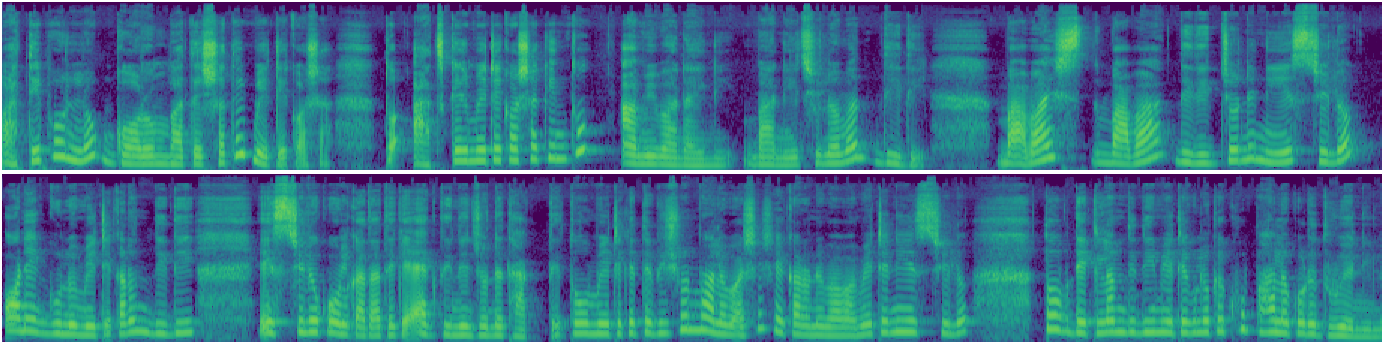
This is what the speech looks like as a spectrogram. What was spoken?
পাতে পড়ল গরম ভাতের সাথে মেটে কষা। তো আজকের মেটে কষা কিন্তু আমি বানাইনি, বানিয়েছিল আমার দিদি। বাবা বাবা দিদির জন্য নিয়ে এসেছিল অনেকগুলো মেটে, কারণ দিদি এসেছিল কলকাতা থেকে একদিনের জন্য থাকতে। তো মেটে খেতে ভীষণ ভালোবাসে, সে কারণে বাবা মেটে নিয়ে এসেছিল। তো দেখলাম দিদি মেটেগুলোকে খুব ভালো করে ধুয়ে নিল।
